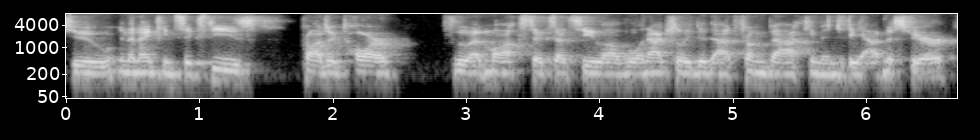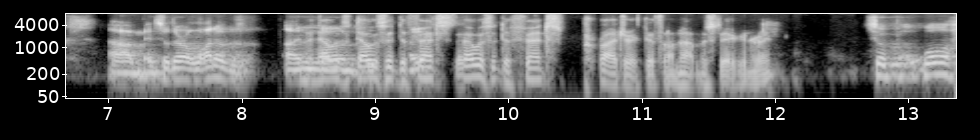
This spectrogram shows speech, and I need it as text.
to in the 1960s, Project HARP flew at Mach 6 at sea level and actually did that from vacuum into the atmosphere. Um, and so there are a lot of unknown. That was, that was a defense. That was a defense project, if I'm not mistaken, right? So, well,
